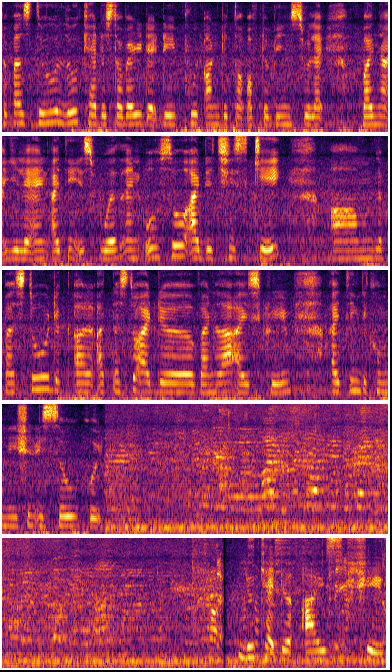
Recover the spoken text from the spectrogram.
Lepas tu look at the strawberry that they put on the top of the bingsu like banyak gila and I think it's worth and also ada cheesecake. Um, lepas tu de, uh, atas tu ada vanilla ice cream. I think the combination is so good. Look at the ice shape.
